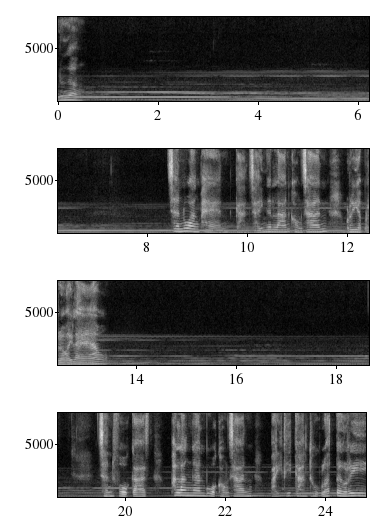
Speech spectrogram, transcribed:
เนื่อง ฉันวางแผนการใช้เงินล้านของฉันเรียบร้อยแล้ว ฉันโฟกัส พลังงานบวกของฉันไปที่การถูกลอตเตอรี่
